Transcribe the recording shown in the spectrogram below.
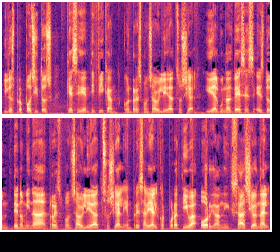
y los propósitos que se identifican con responsabilidad social y de algunas veces es denominada responsabilidad social empresarial corporativa organizacional.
